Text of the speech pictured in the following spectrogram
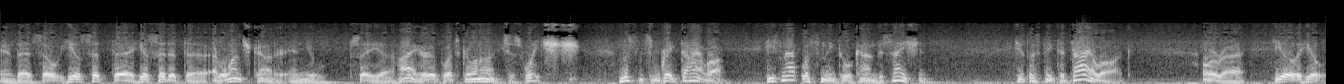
And uh, so he'll sit uh, he'll sit at the at a lunch counter, and you'll say, uh, "Hi, Herb, what's going on?" He says, "Wait, shh, listen to some great dialogue." He's not listening to a conversation; he's listening to dialogue. Or uh, he'll he'll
